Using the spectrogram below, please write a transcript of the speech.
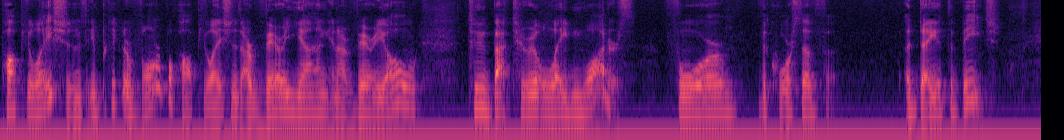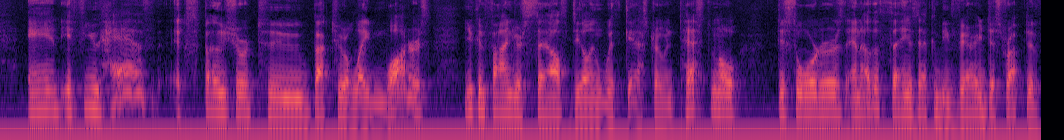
populations, in particular vulnerable populations, our very young and our very old, to bacterial laden waters for the course of a day at the beach. And if you have exposure to bacterial laden waters, you can find yourself dealing with gastrointestinal disorders and other things that can be very disruptive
